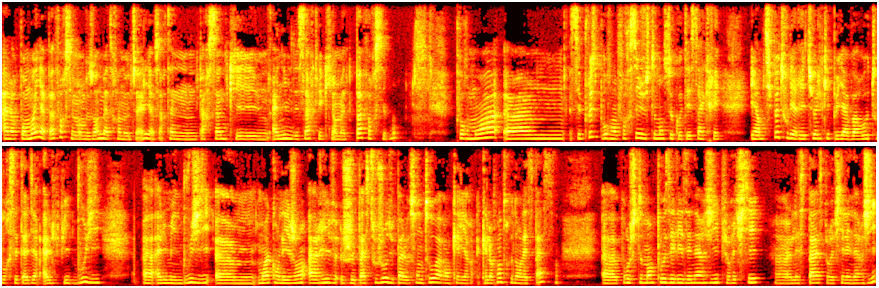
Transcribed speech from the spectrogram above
alors pour moi, il n'y a pas forcément besoin de mettre un hôtel. Il y a certaines personnes qui animent des cercles et qui en mettent pas forcément. Pour moi, euh, c'est plus pour renforcer justement ce côté sacré et un petit peu tous les rituels qu'il peut y avoir autour, c'est-à-dire allumer une bougie, euh, allumer une bougie. Euh, moi, quand les gens arrivent, je passe toujours du palo santo avant qu'elles rentrent dans l'espace pour justement poser les énergies, purifier l'espace, purifier l'énergie.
